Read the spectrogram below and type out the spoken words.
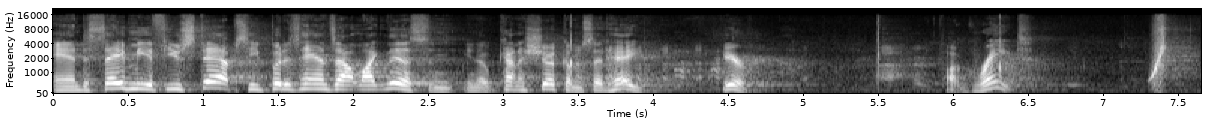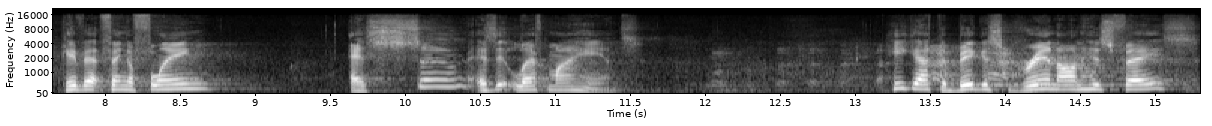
and to save me a few steps, he put his hands out like this and, you know, kind of shook them, said, Hey, here. I thought, great. Gave that thing a fling. As soon as it left my hands, he got the biggest grin on his face,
